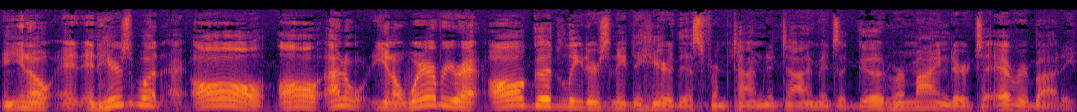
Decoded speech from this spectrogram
and you know and, and here's what all all i don't you know wherever you're at all good leaders need to hear this from time to time it's a good reminder to everybody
